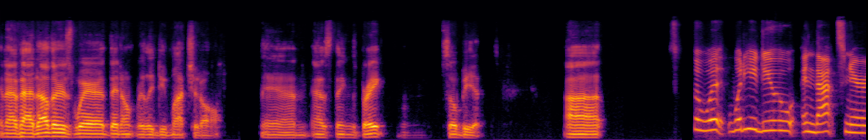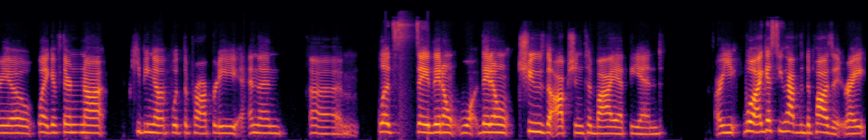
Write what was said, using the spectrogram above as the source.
And I've had others where they don't really do much at all. And as things break, so be it. Uh, so what what do you do in that scenario? Like if they're not keeping up with the property, and then um, let's say they don't want they don't choose the option to buy at the end. Are you well? I guess you have the deposit, right?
